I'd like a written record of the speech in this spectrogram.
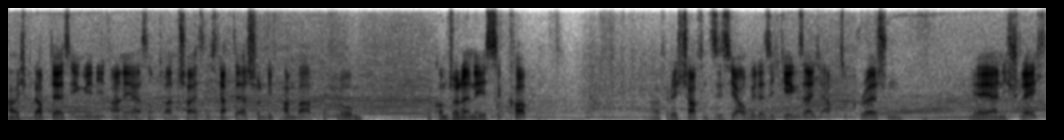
Aber ich glaube, der ist irgendwie... Die, ah, ne, er ist noch dran. Scheiße, ich dachte, er ist schon die Pampa abgeflogen. Da kommt schon der nächste Cop. Ja, vielleicht schaffen sie es ja auch wieder, sich gegenseitig abzucrashen. Wäre ja nicht schlecht.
